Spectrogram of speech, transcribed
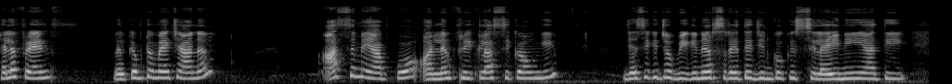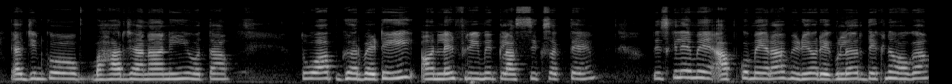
Hello friends welcome to my channel आज से मैं आपको ऑनलाइन फ्री क्लास सिखाऊँगी। जैसे कि जो बिगिनर्स रहते, जिनको कुछ सिलाई नहीं आती या जिनको बाहर जाना नहीं होता तो आप घर बैठे ही ऑनलाइन फ्री में क्लास सीख सकते हैं। तो इसके लिए मैं, आपको मेरा वीडियो रेगुलर देखना होगा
